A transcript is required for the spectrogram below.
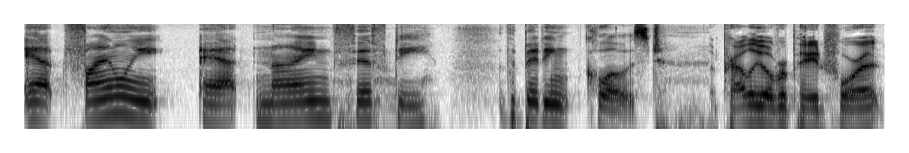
At finally at 950, the bidding closed. I probably overpaid for it,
